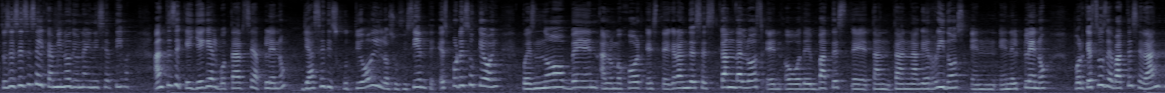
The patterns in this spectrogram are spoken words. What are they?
Entonces ese es el camino de una iniciativa antes de que llegue al votarse a pleno, ya se discutió y lo suficiente. Es por eso que hoy pues no ven a lo mejor este grandes escándalos o debates eh, tan, tan aguerridos en, en el pleno, porque estos debates se dan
